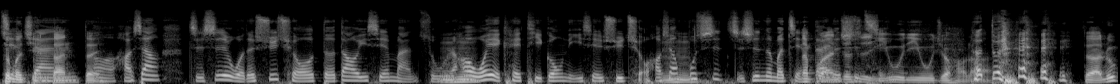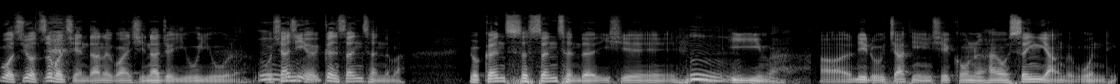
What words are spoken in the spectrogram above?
这么简单。嗯、对、呃，好像只是我的需求得到一些满足，嗯、然后我也可以提供你一些需求，好像不是只是那么简单的事情。那不然就是以物易物就好了。对，对啊，如果只有这么简单的关系，那就以物易物了。嗯、我相信有更深层的吧，有更深深层的一些意义嘛。啊、例如家庭一些功能，还有生养的问题，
